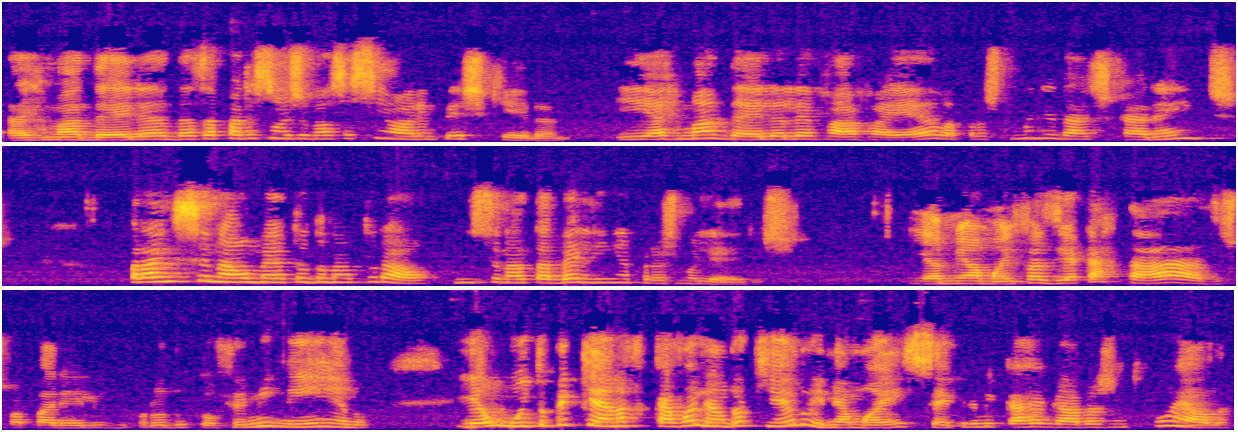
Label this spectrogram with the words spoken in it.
a irmã Adélia das aparições de Nossa Senhora em Pesqueira. E a irmã Adélia levava ela para as comunidades carentes para ensinar o método natural, ensinar tabelinha para as mulheres. E a minha mãe fazia cartazes com aparelho reprodutor feminino, e eu, muito pequena, ficava olhando aquilo, e minha mãe sempre me carregava junto com ela.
